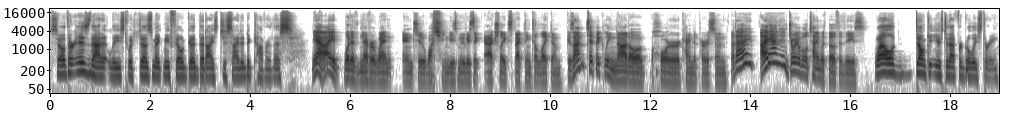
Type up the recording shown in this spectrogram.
So there is that at least, which does make me feel good that I decided to cover this. Yeah, I would have never went into watching these movies actually expecting to like them because I'm typically not a horror kind of person. But I I had an enjoyable time with both of these. Well, don't get used to that for Ghoulies 3.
